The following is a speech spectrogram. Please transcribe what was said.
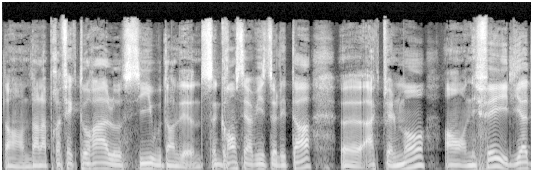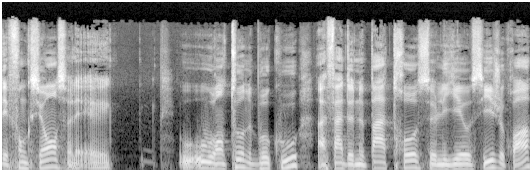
dans, dans la préfectorale aussi ou dans les, ce grand service de l'État. Euh, actuellement, en effet, il y a des fonctions sur les où, on tourne beaucoup afin de ne pas trop se lier aussi, je crois,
